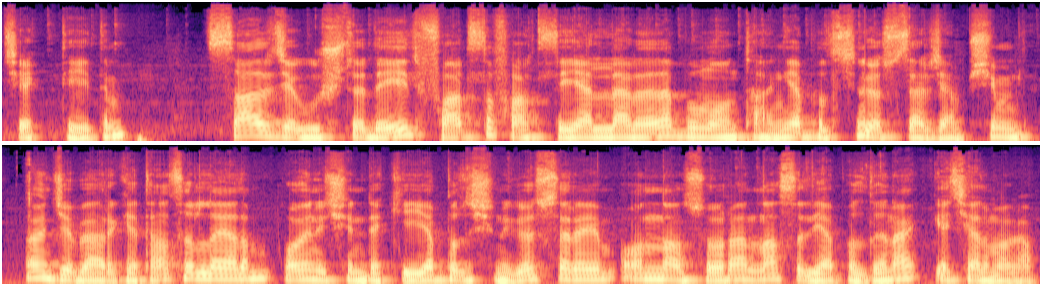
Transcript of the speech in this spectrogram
çektiydim. Sadece kuşta değil farklı farklı yerlerde de bu montağın yapılışını göstereceğim şimdi. Önce bir hareketi hatırlayalım. Oyun içindeki yapılışını göstereyim. Ondan sonra nasıl yapıldığına geçelim bakalım.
